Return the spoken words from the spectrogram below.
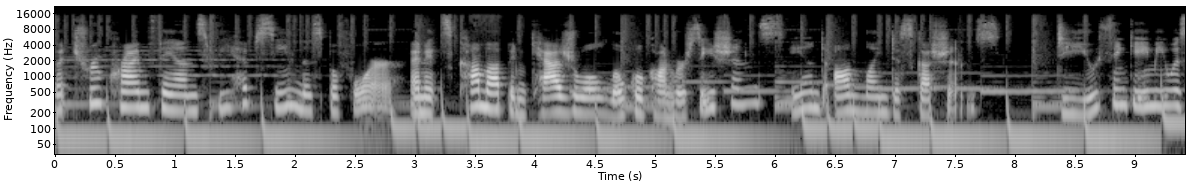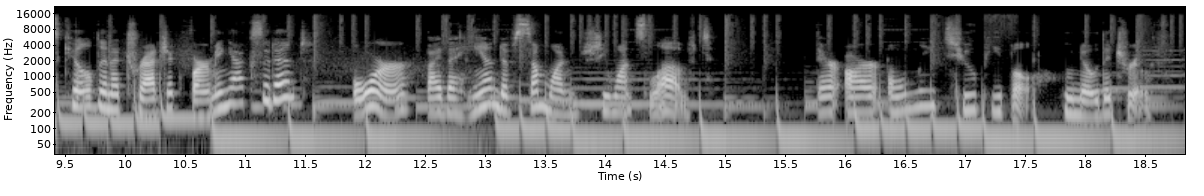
but true crime fans, we have seen this before, and it's come up in casual local conversations and online discussions. Do you think Amy was killed in a tragic farming accident? Or by the hand of someone she once loved? There are only two people who know the truth.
